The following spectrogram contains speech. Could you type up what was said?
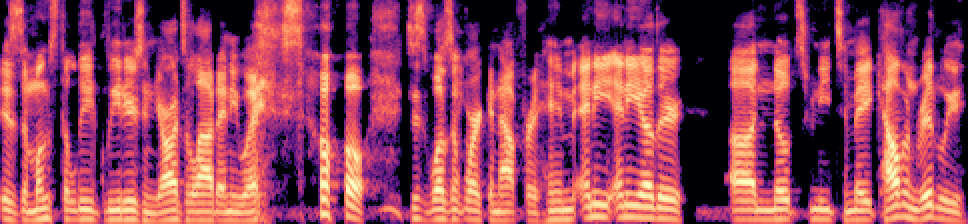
is amongst the league leaders in yards allowed anyway. So just wasn't working out for him. Any any other uh, notes we need to make? Calvin Ridley,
